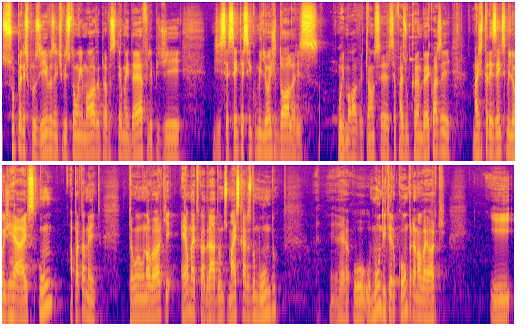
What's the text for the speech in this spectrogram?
super exclusivos. A gente visitou um imóvel, para você ter uma ideia, Felipe, de, de 65 milhões de dólares o imóvel. Então você, faz um câmbio aí quase mais de 300 milhões de reais, um apartamento. Então Nova York é o um metro quadrado, um dos mais caros do mundo. É, o, o mundo inteiro compra Nova York. E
